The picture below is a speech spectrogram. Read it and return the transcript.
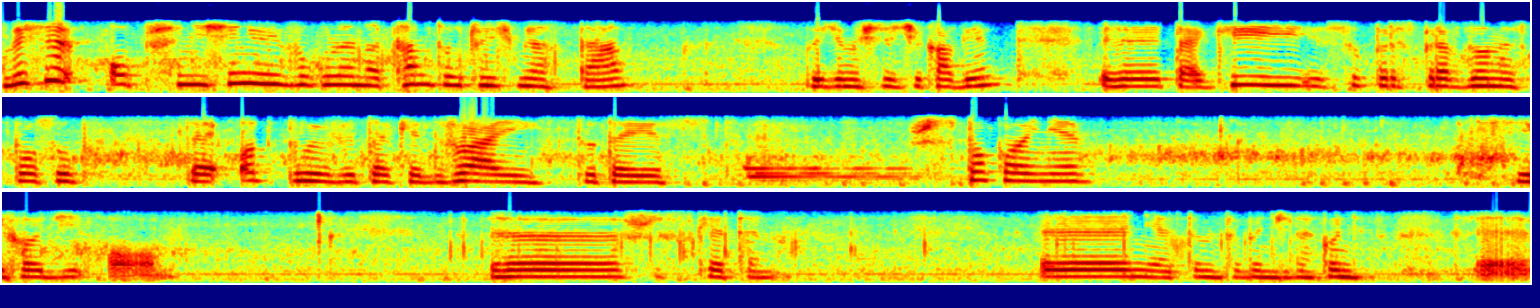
Myślę o przeniesieniu jej w ogóle na tamtą część miasta. Będzie myślę ciekawie. Yy, taki super sprawdzony sposób. Tutaj odpływy takie dwa i tutaj jest już spokojnie. Jeśli chodzi o e, wszystkie te. E, nie, tym to będzie na koniec. E,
